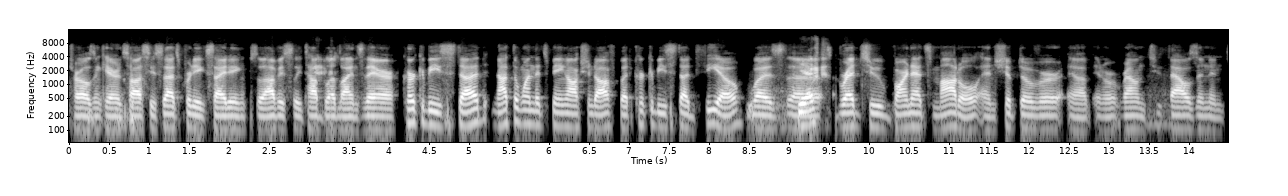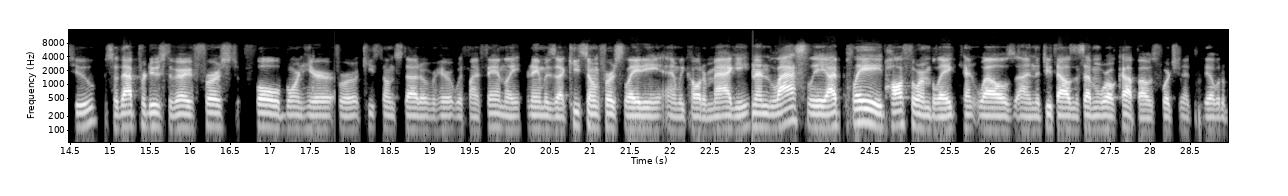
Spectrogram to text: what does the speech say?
Charles and Karen Saucy. So that's pretty exciting. So obviously top bloodlines there. Kirkaby's stud, not the one that's being auctioned off, but Kirkaby's stud Theo was uh, Yes. bred to Barnett's model and shipped over uh, in around 2002. So that produced the very first foal born here for Keystone stud over here with my family. Her name was uh, Keystone First Lady. Lady, and we called her Maggie. And then lastly, I played Hawthorne Blake, Kent Wells, uh, in the 2007 World Cup. I was fortunate to be able to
